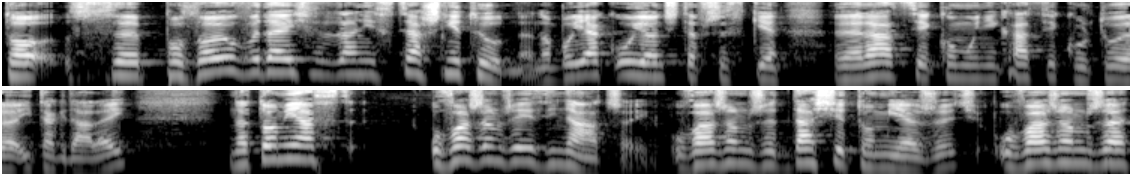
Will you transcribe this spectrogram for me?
to z pozoru wydaje się zadanie strasznie trudne, no bo jak ująć te wszystkie relacje, komunikację, kulturę i tak dalej. Natomiast Uważam, że jest inaczej. Uważam, że da się to mierzyć. Uważam, że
